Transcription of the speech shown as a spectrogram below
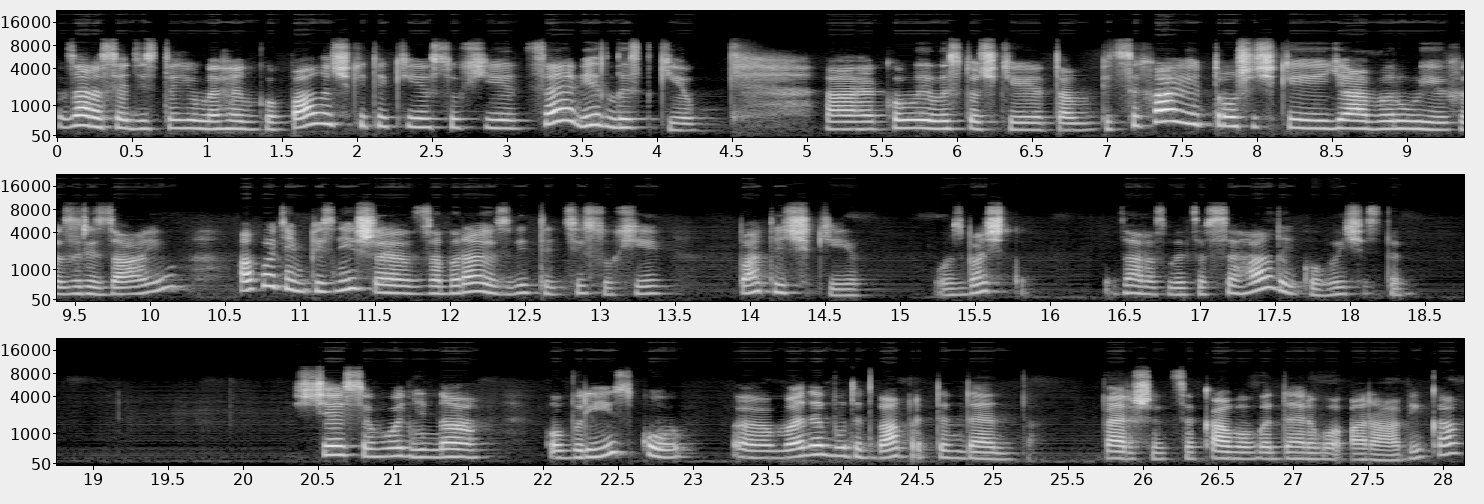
Зараз я дістаю легенько палички такі сухі, це від листків. Е, коли листочки там підсихають трошечки, я беру їх, зрізаю, а потім пізніше забираю звідти ці сухі патички. Ось бачите? Зараз ми це все гарненько вичистимо. Ще сьогодні на обрізку е, в мене буде два претендента. Перше це кавове дерево арабіка.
